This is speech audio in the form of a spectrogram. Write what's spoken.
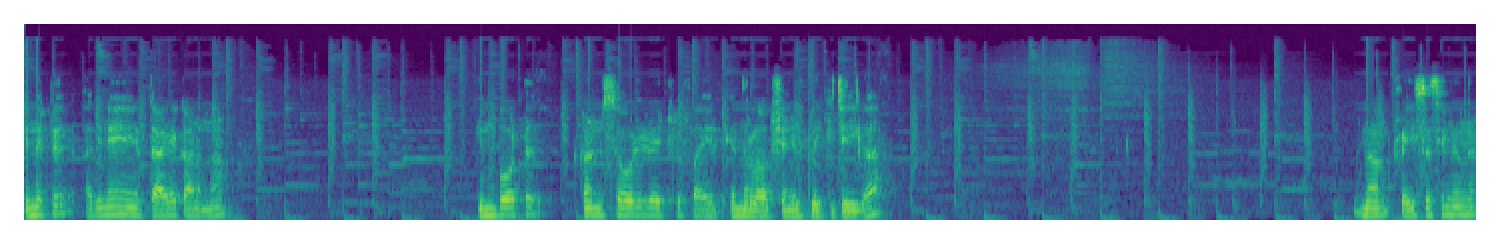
എന്നിട്ട് അതിനെ താഴെ കാണുന്ന ഇമ്പോർട്ട് കൺസോളിഡേറ്റഡ് ഫയൽ എന്നുള്ള ഓപ്ഷനിൽ ക്ലിക്ക് ചെയ്യുക. നാം ട്രേസസിൽ നിന്ന്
